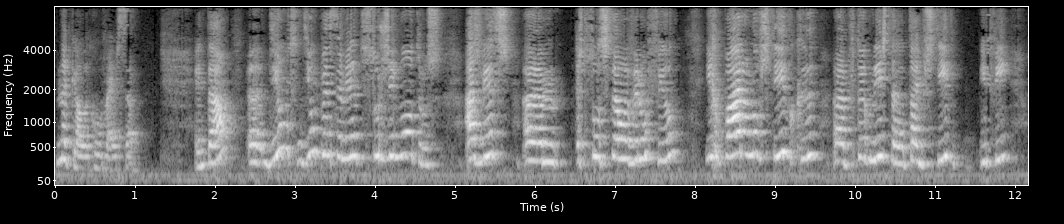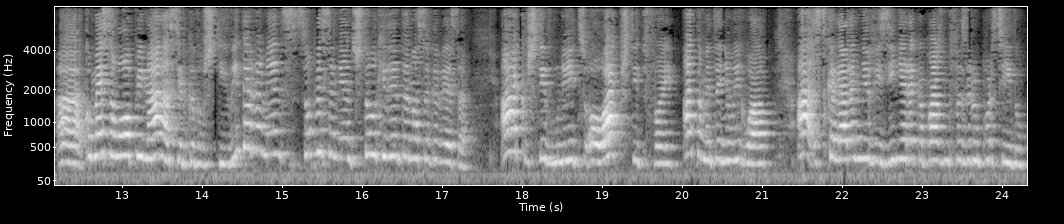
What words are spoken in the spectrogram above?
naquela conversa. Então, eh, de um, de um pensamento surgem outros. Às vezes, ehm, as pessoas estão a ver um filme e reparam no vestido que a protagonista tem vestido, enfim, uh, começam a opinar acerca do vestido. Internamente, são pensamentos, estão aqui dentro da nossa cabeça. Ah, que vestido bonito, ou ah, que vestido feio, ah, também tenho um igual. Ah, se calhar a minha vizinha era capaz de me fazer um parecido.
